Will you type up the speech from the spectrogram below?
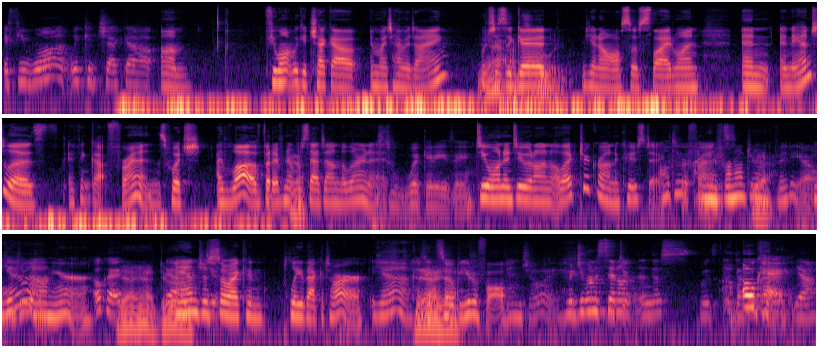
if you want, we could check out. Um, if you want, we could check out "In My Time of Dying," which Yeah, is a good, absolutely. you know, also slide one. And and Angela's, I think, got Friends, which I love, but I've never Yeah. sat down to learn it. It's wicked easy. Do you want to do it on electric or on acoustic? I'll do for it. I mean, if we're not doing Yeah. video, I'll do it Yeah. on here. Okay. yeah, yeah, do Yeah. it. And just so I can play that guitar Yeah. because Yeah, it's so yeah. beautiful. Enjoy. Here, do you want to sit on in this? Was, Okay. Yeah.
